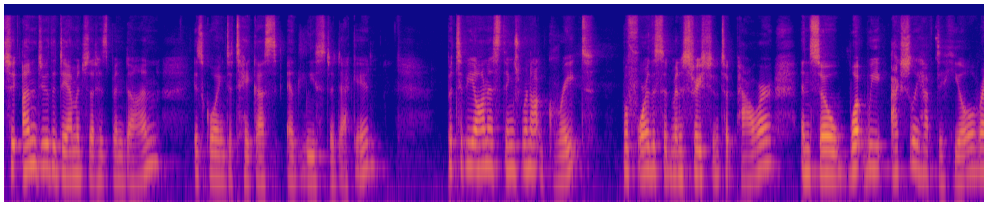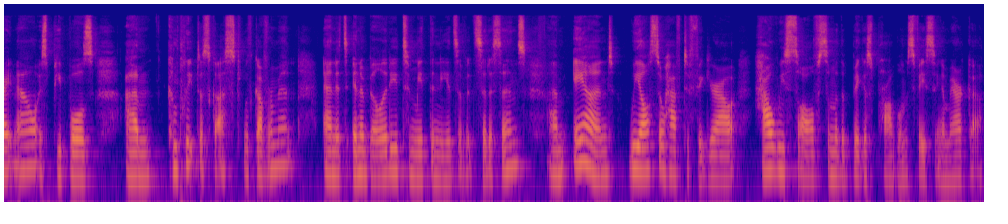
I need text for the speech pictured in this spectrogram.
to undo the damage that has been done is going to take us at least a decade. But to be honest, things were not great before this administration took power. And so, what we actually have to heal right now is people's um, complete disgust with government and its inability to meet the needs of its citizens. Um, and we also have to figure out how we solve some of the biggest problems facing America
